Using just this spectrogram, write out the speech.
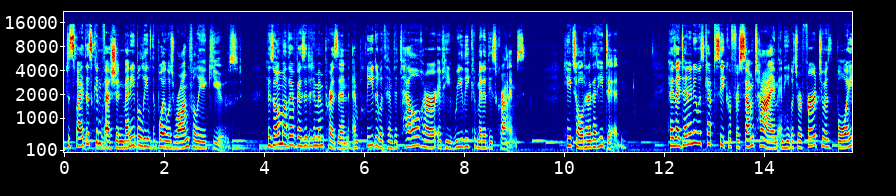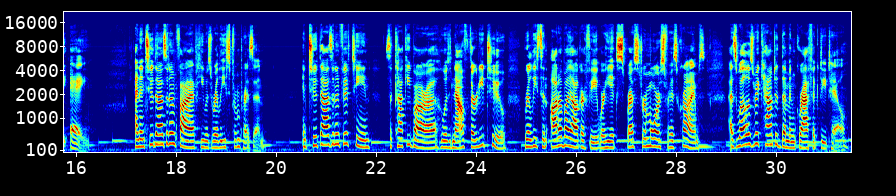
Despite this confession, many believe the boy was wrongfully accused. His own mother visited him in prison and pleaded with him to tell her if he really committed these crimes. He told her that he did. His identity was kept secret for some time and he was referred to as Boy A. And in 2005, he was released from prison. In 2015, Sakakibara, who is now 32, released an autobiography where he expressed remorse for his crimes, as well as recounted them in graphic detail.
